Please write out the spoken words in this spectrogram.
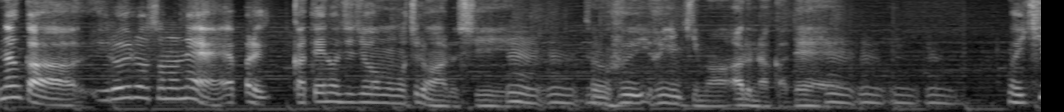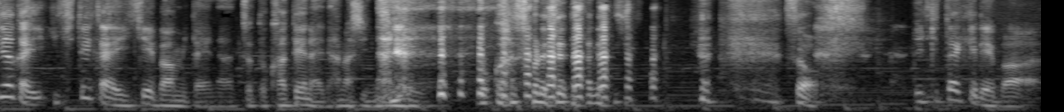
なんかいろいろそのね、やっぱり家庭の事情ももちろんあるし、うんうんその雰囲気もある中で、うんうんうんうん。もう生きたか生きてか行けばみたいな、ちょっと家庭内で話になり、僕はそれで話。そう。行きたければ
